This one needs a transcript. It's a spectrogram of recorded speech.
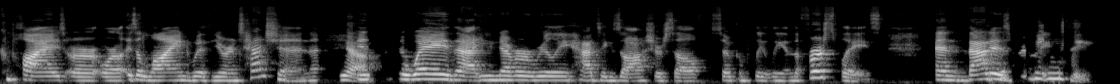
complies or, or is aligned with your intention yeah. in a way that you never really had to exhaust yourself so completely in the first place. And that it is really easy.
